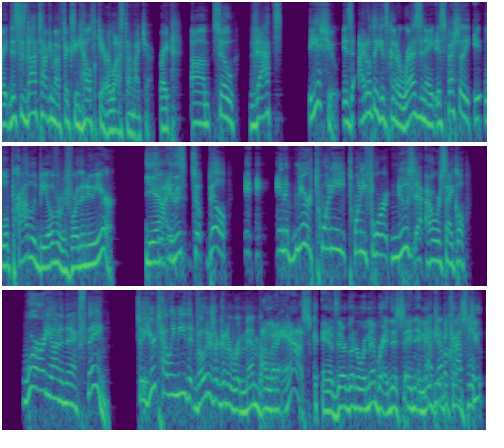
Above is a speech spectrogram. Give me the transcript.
right? This is not talking about fixing healthcare last time I checked, right? Um, so that's the issue is I don't think it's going to resonate, especially it will probably be over before the new year. Yeah, So, this, so Bill, in a mere 20, 24 news hour cycle, we're already on to the next thing. So you're telling me that voters are going to remember. I'm going to ask, and if they're going to remember, and this, and, and Yeah, maybe it becomes Democrats, will, cute.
